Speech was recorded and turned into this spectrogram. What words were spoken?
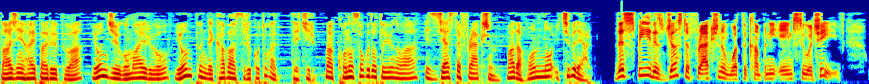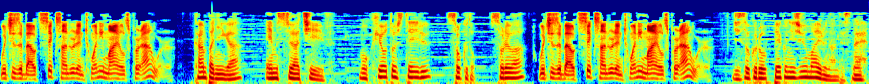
バージンハイパーループは45マイルを4分でカバーすることができる。まあ、この速度というのは、is just a fraction。まだほんの一部である。 This speed is just a fraction of what the company aims to achieve, which is about 620 miles per hour. カンパニーが aims to achieve 目標としている速度。それは which is about 620 miles per hour. 時速620マイルなんですね。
